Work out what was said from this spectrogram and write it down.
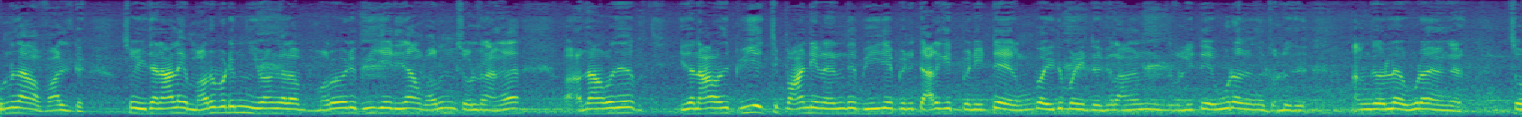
ஒன்று தான் ஃபால்ட்டு ஸோ இதனால் மறுபடியும் இவங்களை மறுபடியும் பிஜேடி தான் வரும்னு சொல்கிறாங்க அதாவது இதை நான் வந்து பிஹெச் பாண்டியன்லேருந்து பிஜேபின்னு டார்கெட் பண்ணிவிட்டு ரொம்ப இது பண்ணிகிட்டு இருக்கிறாங்கன்னு சொல்லிட்டு ஊடகங்கள் சொல்லுது. அங்கே உள்ள ஊடகங்கள். ஸோ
